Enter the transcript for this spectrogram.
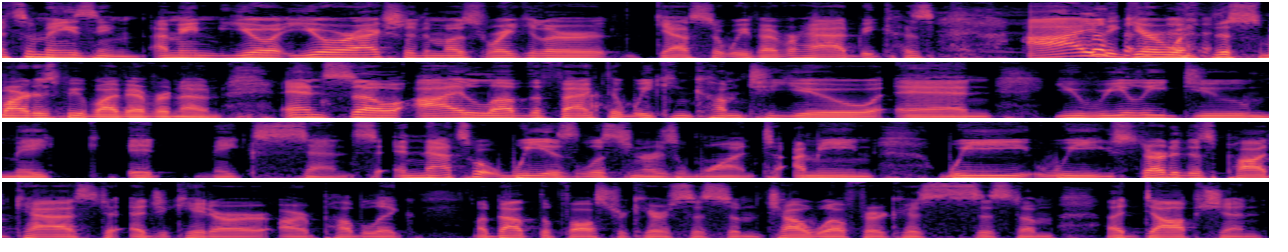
It's amazing. I mean, you're you're actually the most regular guest that we've ever had because I think you're one of the smartest people I've ever known, and so I love the fact that we can come to you and you really do make it makes sense. And that's what we as listeners want. I mean we we started this podcast to educate our our public about the foster care system child welfare system adoption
